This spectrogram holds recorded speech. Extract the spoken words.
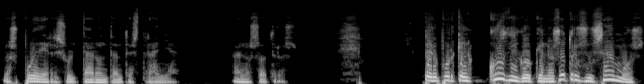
nos puede resultar un tanto extraña a nosotros pero porque el código que nosotros usamos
